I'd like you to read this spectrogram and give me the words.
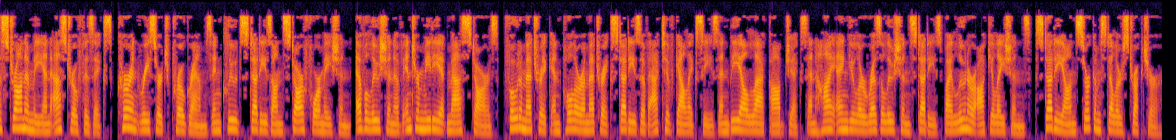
Astronomy and astrophysics – Current research programs include studies on star formation, evolution of intermediate mass stars, photometric and polarimetric studies of active galaxies and BL-LAC objects and high angular resolution studies by lunar occultations, study on circumstellar structure.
